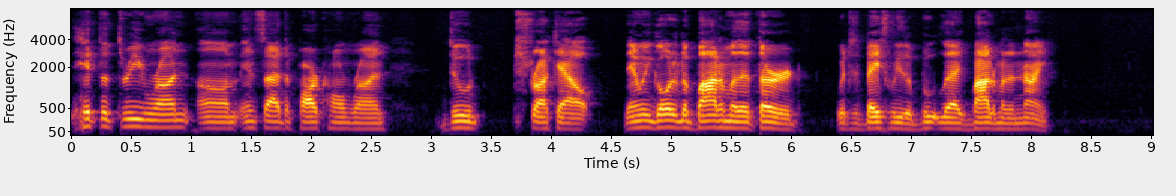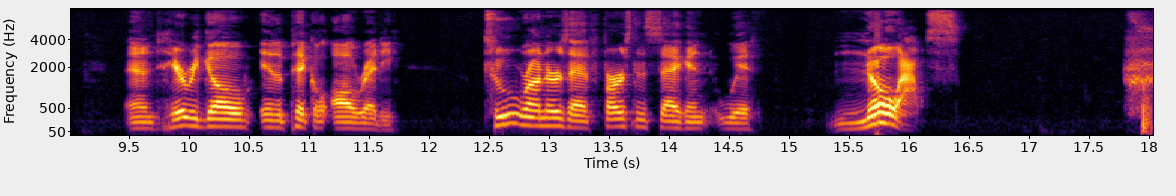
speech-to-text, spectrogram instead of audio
hit the three run um inside the park home run. Dude struck out. Then we go to the bottom of the third, which is basically the bootleg bottom of the ninth. And here we go in the pickle already. Two runners at first and second with no outs.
